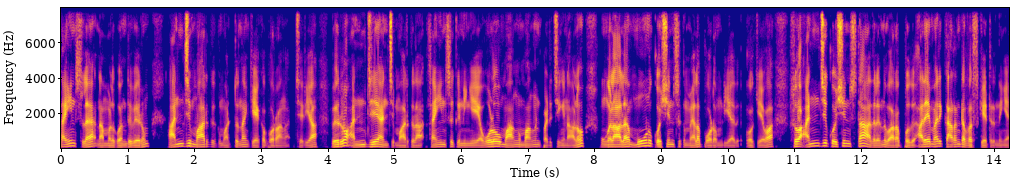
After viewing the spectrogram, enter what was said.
சயின்ஸில் நம்மளுக்கு வந்து வெறும் அஞ்சு மார்க்குக்கு மட்டும் தான் கேட்க போகிறாங்க சரியா? வெறும் 5ஏ 5 மார்க் தான். சயின்ஸுக்கு நீங்கள் எவ்வளோ மாங்கு மாங்குன்னு படிச்சிங்கனாலும் உங்களால் மூணு கொஷின்ஸுக்கு மேலே போட முடியாது. ஓகேவா? ஸோ, அஞ்சு கொஷின்ஸ் தான் அதுலேருந்து வரப்போகுது அதே மாதிரி கரண்ட் அவர்ஸ் கேட்டிருந்தீங்க.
